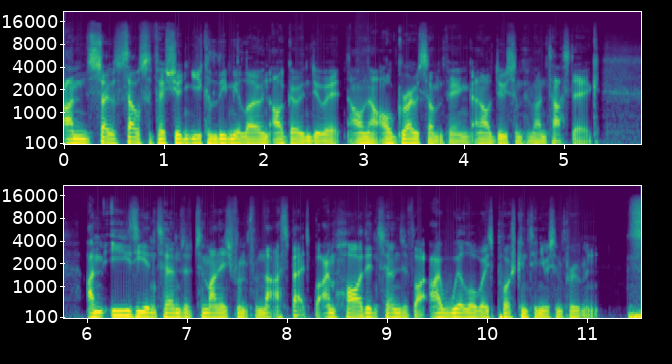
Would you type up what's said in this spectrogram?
I'm so self sufficient. You can leave me alone. I'll go and do it. I'll I'll grow something and I'll do something fantastic. I'm easy in terms of to manage from from that aspect, but I'm hard in terms of like I will always push continuous improvement.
